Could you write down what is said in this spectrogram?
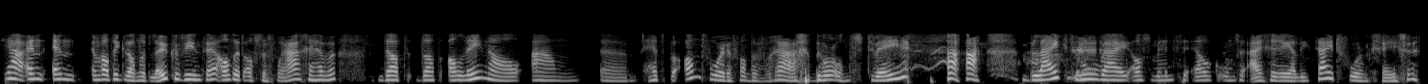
Ja, en, en, en wat ik dan het leuke vind, hè, altijd als we vragen hebben, dat, dat alleen al aan uh, het beantwoorden van de vraag door ons tweeën blijkt hoe wij als mensen elk onze eigen realiteit vormgeven.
